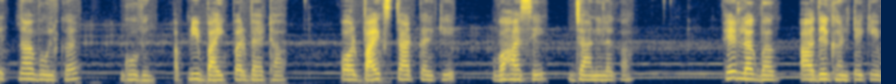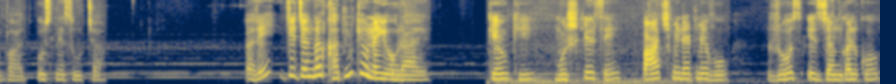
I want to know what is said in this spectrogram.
इतना बोलकर गोविंद अपनी बाइक पर बैठा और बाइक स्टार्ट करके वहाँ से जाने लगा। फिर लगभग आधे घंटे के बाद उसने सोचा अरे, ये जंगल खत्म क्यों नहीं हो रहा है? क्योंकि मुश्किल से पाँच मिनट में वो रोज इस जंगल को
